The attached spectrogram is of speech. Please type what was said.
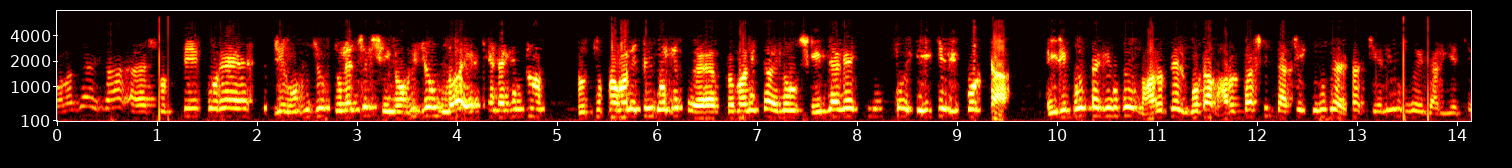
বলা যায় এটা সত্যি করে যে অভিযোগ তুলেছে সেই অভিযোগ নয়। সেটা কিন্তু তথ্য প্রমাণিতই বলে প্রমাণিত এবং সেই জায়গায় কিন্তু এই যে রিপোর্টটা এই রিপোর্টটা কিন্তু ভারতের গোটা ভারতবাসীর কাছে কিন্তু একটা চ্যালেঞ্জ হয়ে দাঁড়িয়েছে।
